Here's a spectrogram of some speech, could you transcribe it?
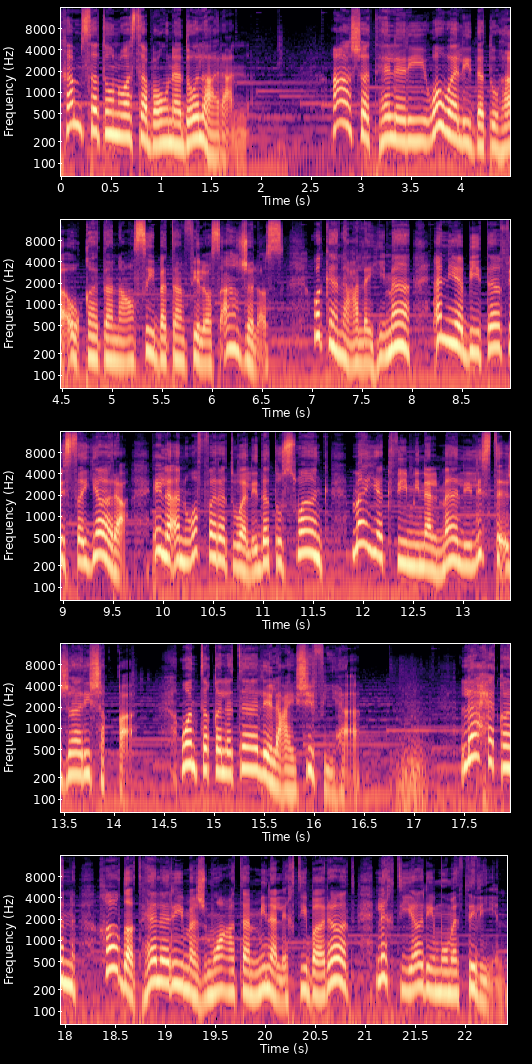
75 دولارا. عاشت هيلاري ووالدتها أوقاتا عصيبة في لوس أنجلوس وكان عليهما أن يبيتا في السيارة إلى أن وفرت والدة سوانك ما يكفي من المال لاستئجار شقة وانتقلتا للعيش فيها. لاحقا خاضت هيلاري مجموعة من الاختبارات لاختيار ممثلين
